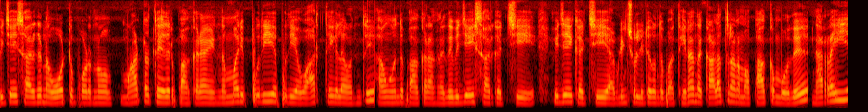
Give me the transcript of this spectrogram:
விஜய் சாருக்கு நான் ஓட்டு போடணும் மாற்றத்தை எதிர்பார்க்குறேன். இந்த மாதிரி புதிய புதிய வார்த்தைகளை வந்து அவங்க வந்து பார்க்குறாங்க இது விஜய் சார் கட்சி விஜய் கட்சி அப்படின்னு சொல்லிட்டு வந்து பார்த்தீங்கன்னா அந்த களத்தில் நம்ம பார்க்கும்போது நிறைய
